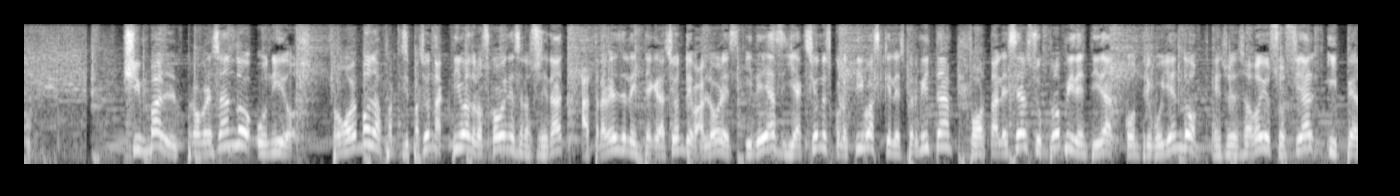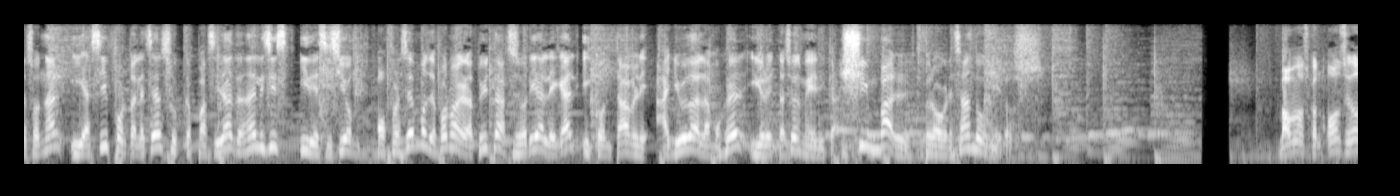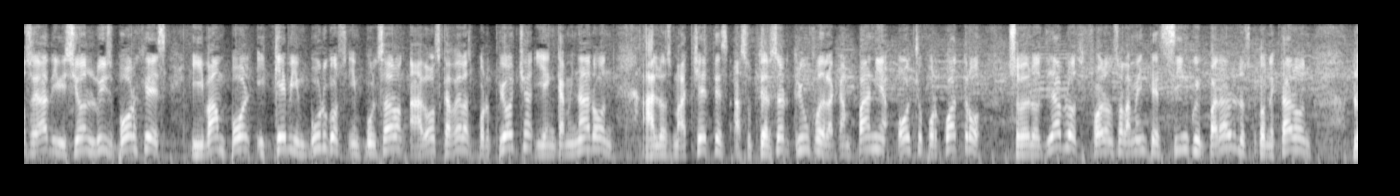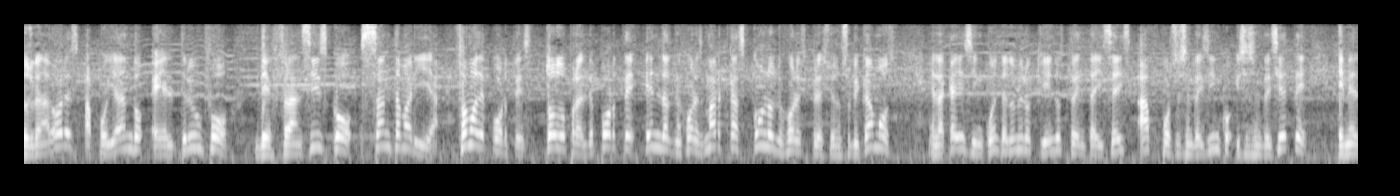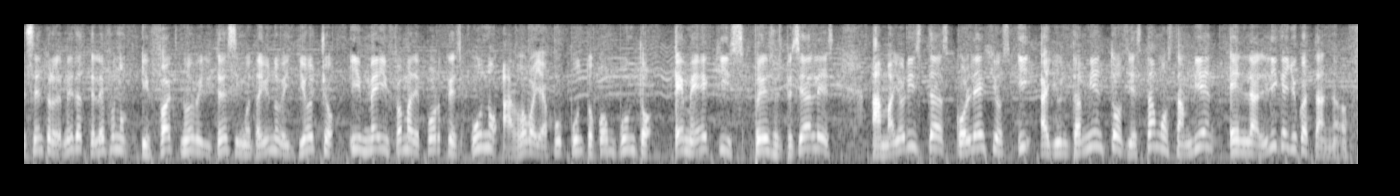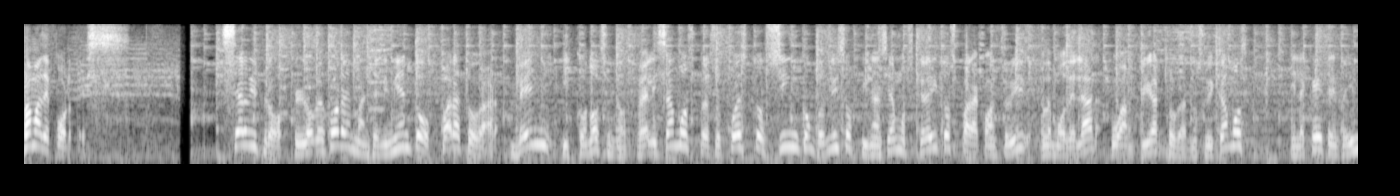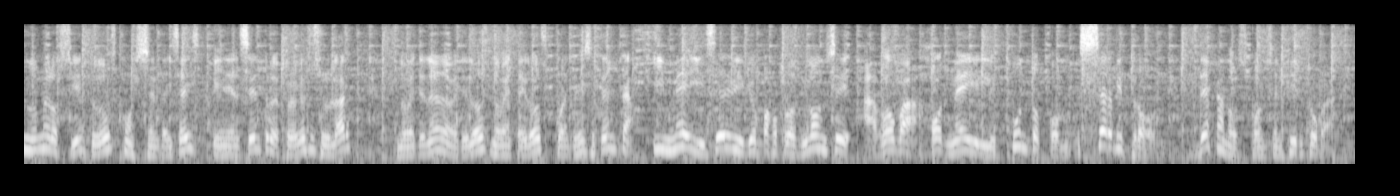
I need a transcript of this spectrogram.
Chimbal, progresando unidos. Promovemos la participación activa de los jóvenes en la sociedad a través de la integración de valores, ideas y acciones colectivas que les permita fortalecer su propia identidad, contribuyendo en su desarrollo social y personal y así fortalecer su capacidad de análisis y decisión. Ofrecemos de forma gratuita asesoría legal y contable, ayuda a la mujer y orientación médica. Shimbal, progresando unidos. Vámonos con 11-12A División. Luis Borges, Iván Paul y Kevin Burgos impulsaron a dos carreras por Piocha y encaminaron a los machetes a su tercer triunfo de la campaña 8 por 4 sobre los Diablos. Fueron solamente 5 imparables los que conectaron los ganadores apoyando el triunfo de Francisco Santa María. Fama Deportes, todo para el deporte en las mejores marcas con los mejores precios. Nos ubicamos en la calle 50, número 536A por 65 y 67 en el centro de media, teléfono y fax 923 51 28 email fama deportes 1 arroba yahoo.com.mx precios especiales a mayoristas, colegios y ayuntamientos y estamos también en la Liga Yucatán Fama Deportes. Servipro, lo mejor en mantenimiento para tu hogar. Ven y conócenos. Realizamos presupuestos sin compromiso, financiamos créditos para construir, remodelar o ampliar tu hogar. Nos ubicamos la calle 31, número 102 con 66 en el centro de progreso celular 99 92 92 46 70 email servi-pro 2011 arroba hotmail.com Servipro. Déjanos consentir tu hogar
